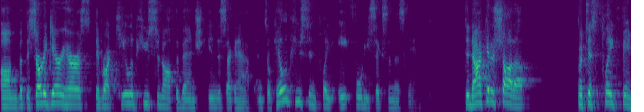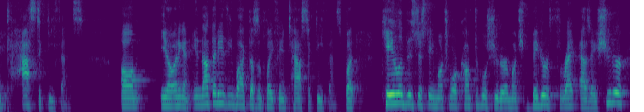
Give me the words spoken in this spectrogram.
Um, but they started Gary Harris. They brought Caleb Houstan off the bench in the second half. And so Caleb Houstan played 846 in this game. Did not get a shot up, but just played fantastic defense. Um, you know, and again, not that Anthony Black doesn't play fantastic defense, but Caleb is just a much more comfortable shooter, a much bigger threat as a shooter.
